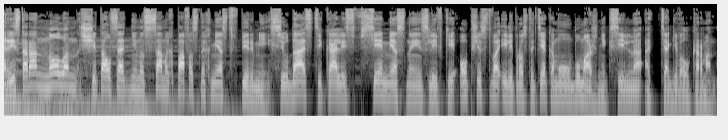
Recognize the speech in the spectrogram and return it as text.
Ресторан «Нолан» считался одним из самых пафосных мест в Перми. Сюда стекались все местные сливки общества или просто те, кому бумажник сильно оттягивал карман.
